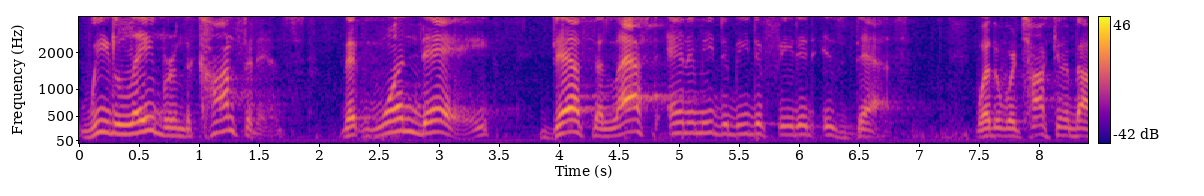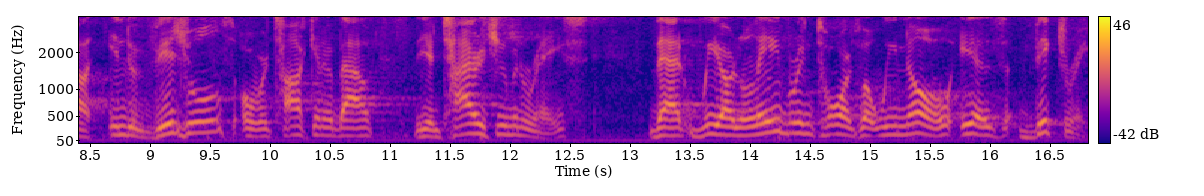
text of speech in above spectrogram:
We labor in the confidence that one day death, the last enemy to be defeated, is death. Whether we're talking about individuals or we're talking about the entire human race, that we are laboring towards what we know is victory.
